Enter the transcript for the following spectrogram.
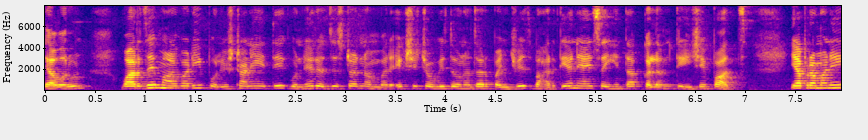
त्यावरून वारजे माळवाडी पोलीस ठाणे येथे गुन्हे रजिस्टर नंबर एकशे चोवीस दोन हजार पंचवीस भारतीय न्याय संहिता कलम तीनशे पाच याप्रमाणे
